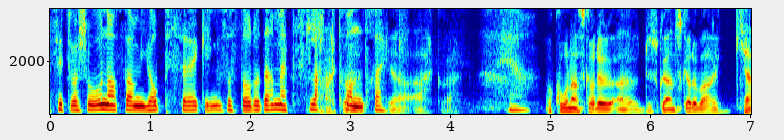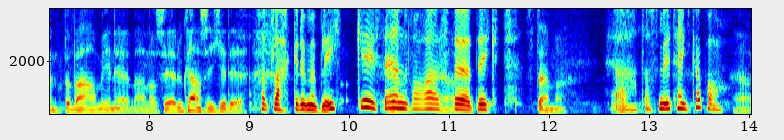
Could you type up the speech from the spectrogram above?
situasjoner som jobbsøking, og så står du der med et slapt håndtrykk. Ja, akkurat. Ja. Og hvordan skal du eh, Du skulle ønske du var kjempevarm i nevene, og så er du kanskje ikke det. Så flakker du med blikket istedenfor ja, ja. stødig. Stemmer. Ja, det er så mye å tenke på. Ja.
